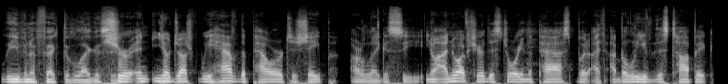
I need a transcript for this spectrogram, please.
leave an effective legacy. Sure. And, you know, Josh, we have the power to shape our legacy. You know, I know I've shared this story in the past, but I, I believe this topic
